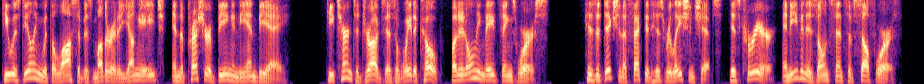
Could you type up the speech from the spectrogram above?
He was dealing with the loss of his mother at a young age and the pressure of being in the NBA. He turned to drugs as a way to cope, but it only made things worse. His addiction affected his relationships, his career, and even his own sense of self worth.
